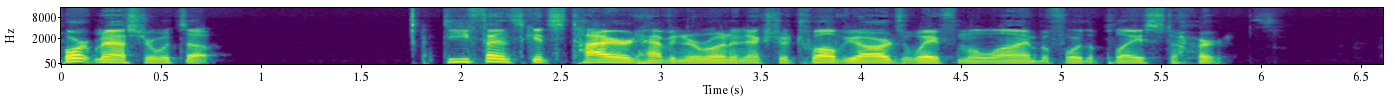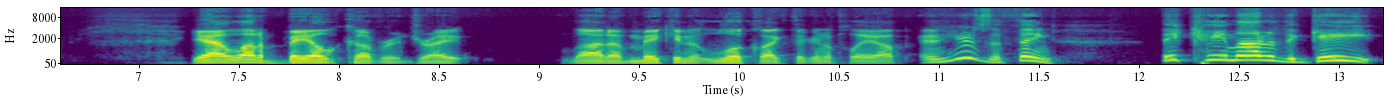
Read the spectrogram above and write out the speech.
Portmaster, what's up? Defense gets tired having to run an extra 12 yards away from the line before the play starts. Yeah, a lot of bail coverage, right? A lot of making it look like they're going to play up. And here's the thing they came out of the gate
